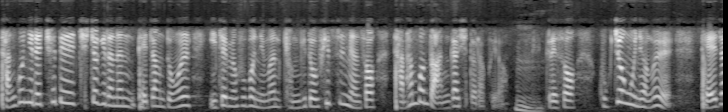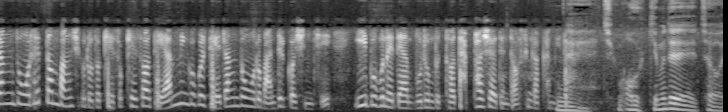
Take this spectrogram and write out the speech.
당군 일의 최대 치적이라는 대장동을 이재명 후보님은 경기도 휩쓸면서 단 한 번도 안 가시더라고요. 음. 그래서 국정 운영을 대장동을 했던 방식으로도 계속해서 대한민국을 대장동으로 만들 것인지 이 부분에 대한 물음부터 답하셔야 된다고 생각합니다. 네. 지금 어 김은대 저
